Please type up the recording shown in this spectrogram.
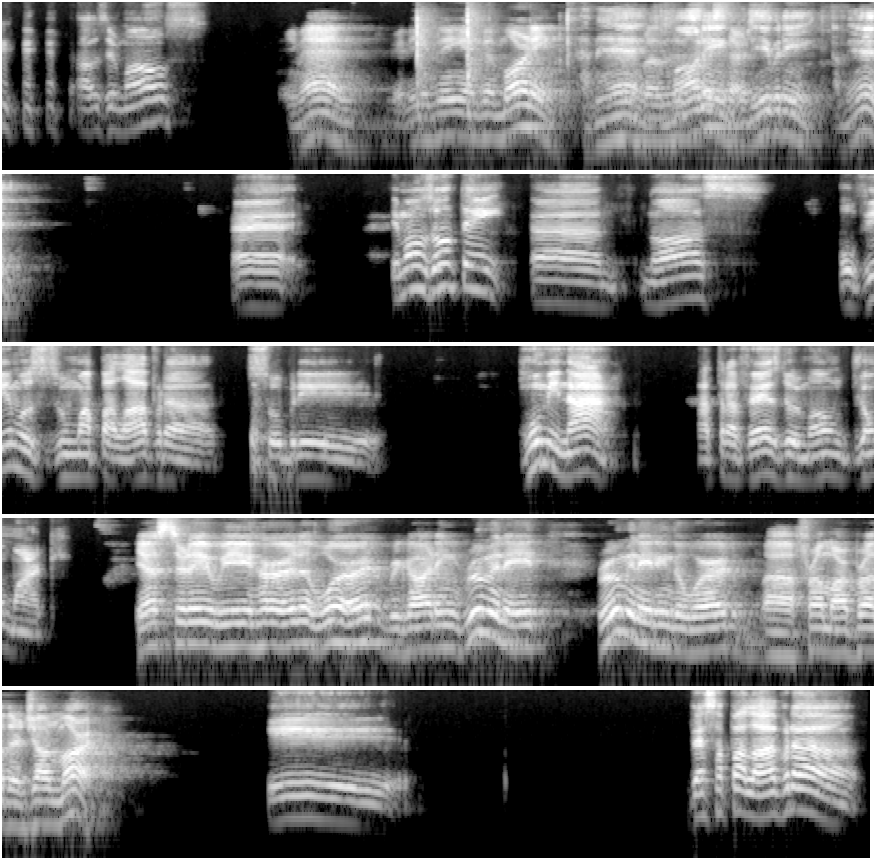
aos irmãos. Amen. Good evening and good morning. Amen. Brothers Good morning. Good evening. Amen. É, irmãos, ontem ah, nós ouvimos uma palavra sobre ruminar através do irmão John Mark. Yesterday we heard a word regarding ruminate, ruminating the word uh, from our brother John Mark. E dessa palavra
